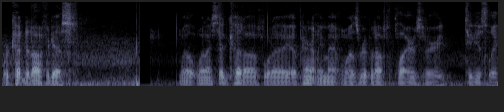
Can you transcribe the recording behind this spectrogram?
we're cutting it off, I guess. Well, when I said cut off, what I apparently meant was rip it off the pliers very tediously.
